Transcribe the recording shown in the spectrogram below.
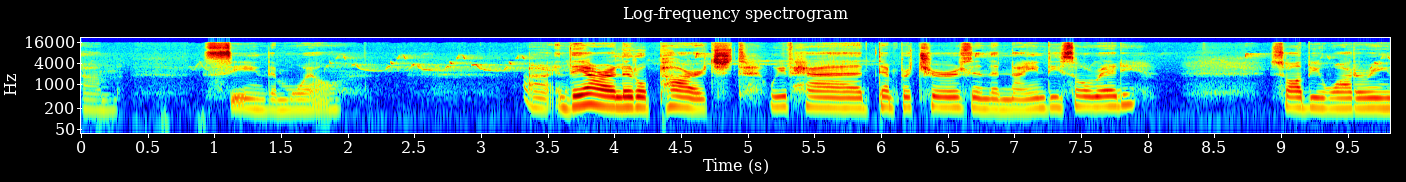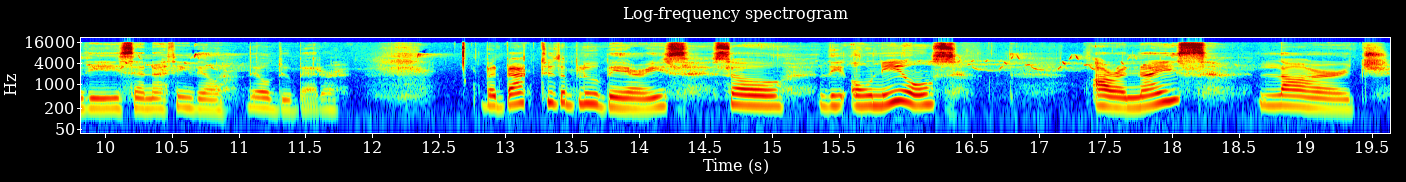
um, seeing them well. Uh, they are a little parched. We've had temperatures in the 90s already. So I'll be watering these and I think they'll, they'll do better. But back to the blueberries. So the O'Neals are a nice large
